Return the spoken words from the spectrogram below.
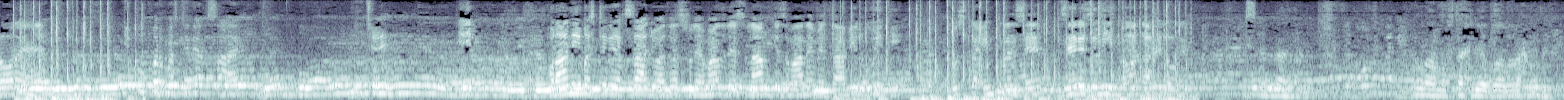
ہو رہے ہیں۔ یہ اوپر مسجد اقصا ہے۔ نیچے پرانی مسجد اقصا جو حضرت سلیمان علیہ السلام کے زمانے میں تعمیر ہوئی تھی اس کا انٹرنس ہے زیر زمین وہاں داخل ہو رہے ہیں بسم الرحيم اللهم افتح لي ابواب رحمتك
